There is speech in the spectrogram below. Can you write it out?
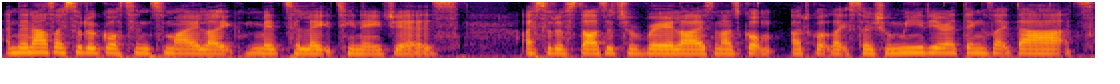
And then as I sort of got into my like mid to late teenage years, I sort of started to realize, and I'd got I'd got like social media and things like that,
